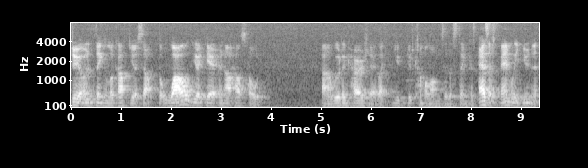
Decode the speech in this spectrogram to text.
do your own thing and look after yourself. But while you're here in our household, uh, we would encourage that like you you'd come along to this thing because as a family unit,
